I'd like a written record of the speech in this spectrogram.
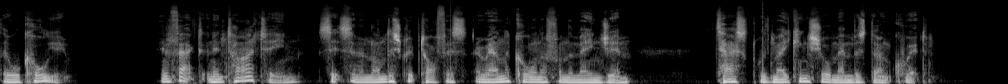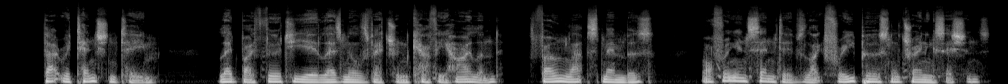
they will call you. In fact, an entire team sits in a nondescript office around the corner from the main gym, tasked with making sure members don't quit. That retention team, led by 30 year Les Mills veteran Kathy Highland, phone lapsed members, offering incentives like free personal training sessions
